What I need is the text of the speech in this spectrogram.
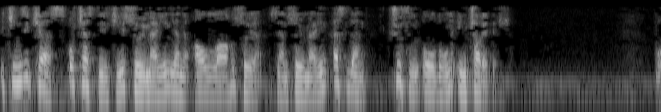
İkinci kəs, o kəsdir ki, söyməyin, yəni Allahı söyə, yəni söyməyin əslən küfr olduğunu inkar edir. Bu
